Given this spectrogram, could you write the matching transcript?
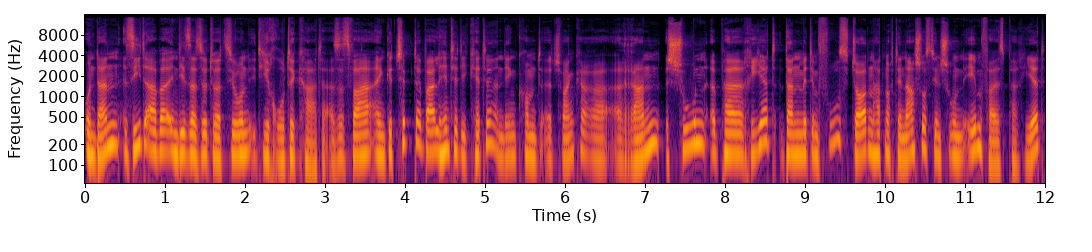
Und dann sieht er aber in dieser Situation die rote Karte. Also es war ein gechippter Ball hinter die Kette, an den kommt äh, Schwankara ran. Schuhn äh, pariert dann mit dem Fuß. Jordan hat noch den Nachschuss, den Schuhn ebenfalls pariert.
